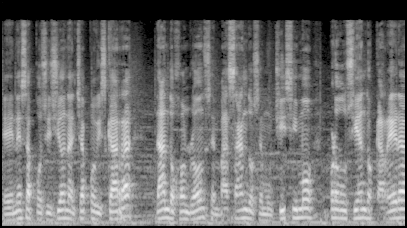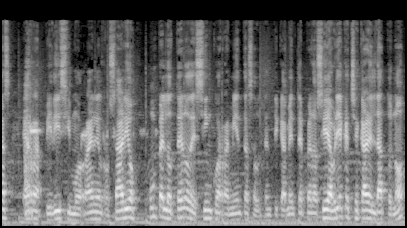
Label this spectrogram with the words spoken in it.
en esa posición al Chapo Vizcarra dando home runs, envasándose muchísimo, produciendo carreras, es rapidísimo Rainer Rosario, un pelotero de cinco herramientas auténticamente, pero sí habría que checar el dato, ¿no?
